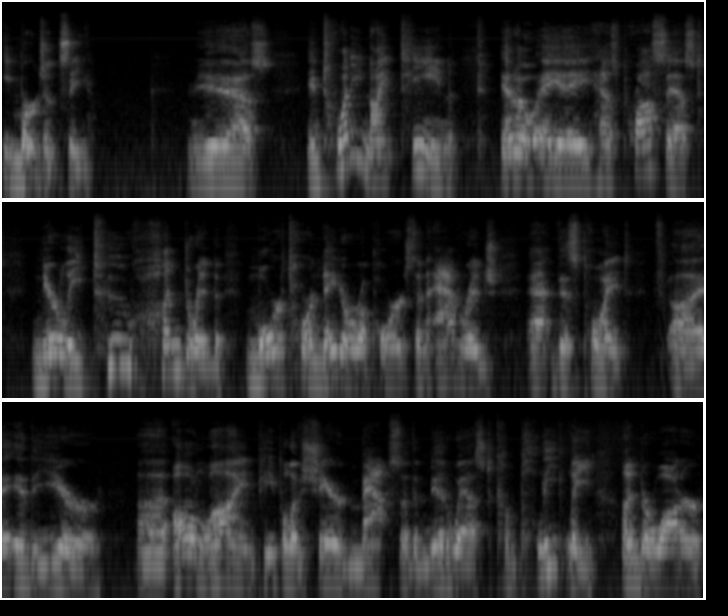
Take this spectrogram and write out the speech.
emergency. Yes. In 2019, NOAA has processed nearly 200 more tornado reports than average at this point uh, in the year. Uh, online, people have shared maps of the Midwest completely underwater,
